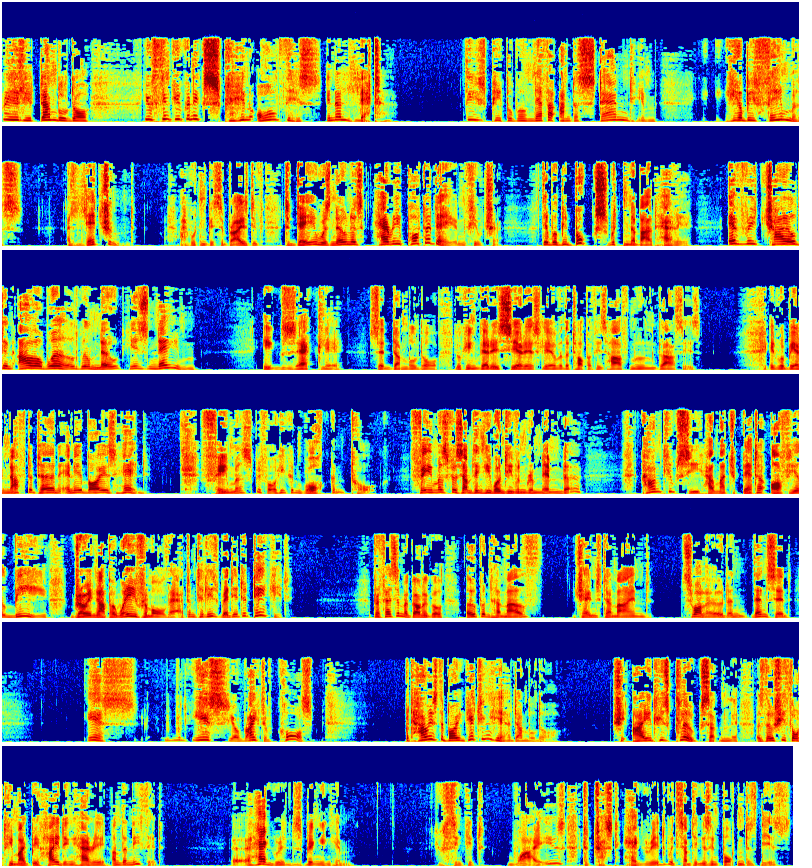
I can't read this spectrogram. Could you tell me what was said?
Really, Dumbledore, you think you can explain all this in a letter? These people will never understand him. He'll be famous, a legend. I wouldn't be surprised if today was known as Harry Potter Day in future. There will be books written about Harry. Every child in our world will know his name. Exactly, said Dumbledore, looking very seriously over the top of his half-moon glasses. It would be enough to turn any boy's head. Famous before he can walk and talk. Famous for something he won't even remember. Can't you see how much better off he'll be, growing up away from all that until he's ready to take it? Professor McGonagall opened her mouth, changed her mind, swallowed, and then said, Yes, yes, you're right, of course. But how is the boy getting here, Dumbledore? She eyed his cloak suddenly, as though she thought he might be hiding Harry underneath it. Uh, Hagrid's bringing him. You think it wise to trust Hagrid with something as important as this?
